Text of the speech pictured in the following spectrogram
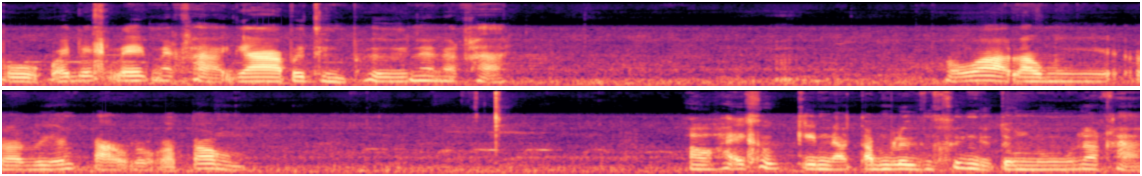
ปลูกไว้เล็กๆนะคะ ยาไปถึงพื้นน่ะนะคะ เพราะว่าเรามีเราเลี้ยงเต่าเราก็ต้อง เอาให้เขากินเอาตำลึงขึ้นอยู่ตรงนู้นนะคะ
